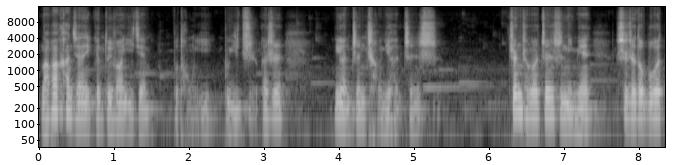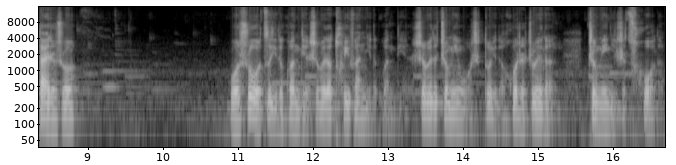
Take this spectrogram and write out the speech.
哪怕看起来你跟对方意见不统一、不一致，可是你很真诚，也很真实。真诚和真实里面，甚至都不会带着说，我说我自己的观点是为了推翻你的观点，是为了证明我是对的，或者是为了证明你是错的。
